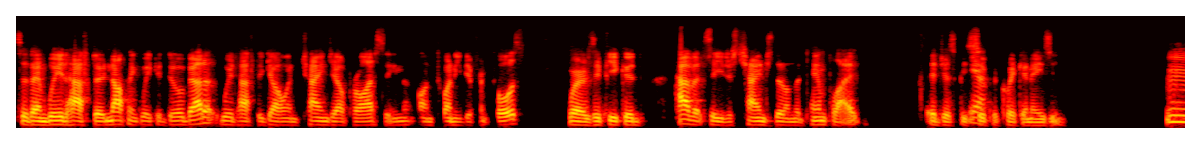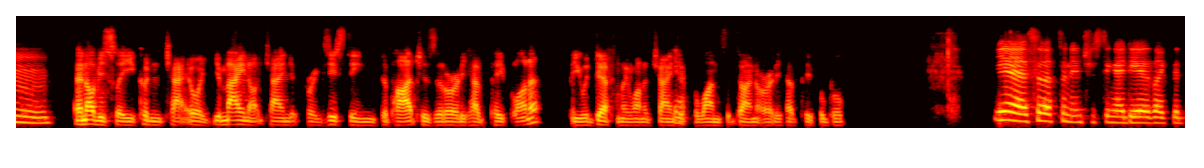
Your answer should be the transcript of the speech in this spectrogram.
So then we'd have to, nothing we could do about it. We'd have to go and change our pricing on 20 different tours. Whereas if you could have it, so you just changed it on the template, it'd just be Yeah. super quick and easy. Mm, And obviously you couldn't change, or you may not change it for existing departures that already have people on it, but you would definitely want to change Yeah. it for ones that don't already have people booked. yeah, so that's an interesting idea, like the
